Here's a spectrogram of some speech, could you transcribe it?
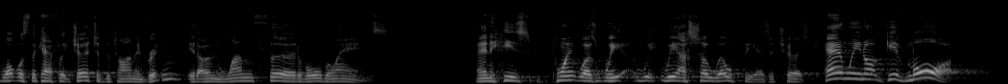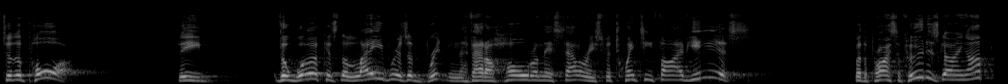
what was the Catholic Church of the time in Britain. It owned one third of all the lands. And his point was we, we, we are so wealthy as a church. Can we not give more to the poor? The, the workers, the labourers of Britain have had a hold on their salaries for 25 years. But the price of food is going up.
